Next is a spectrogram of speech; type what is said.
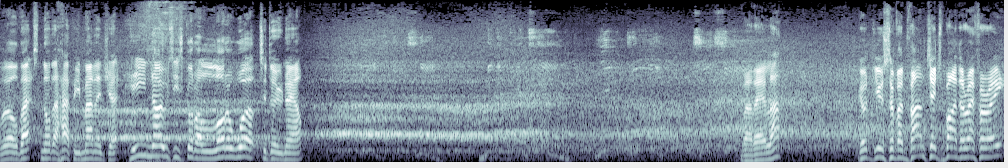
Well, that's not a happy manager. He knows he's got a lot of work to do now. Varela. Good use of advantage by the referee.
